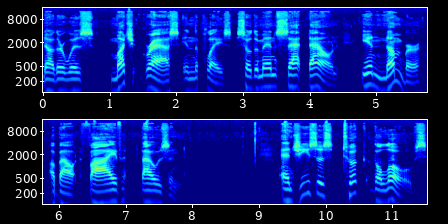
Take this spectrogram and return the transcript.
Now there was much grass in the place, so the men sat down, in number about five thousand. And Jesus took the loaves,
